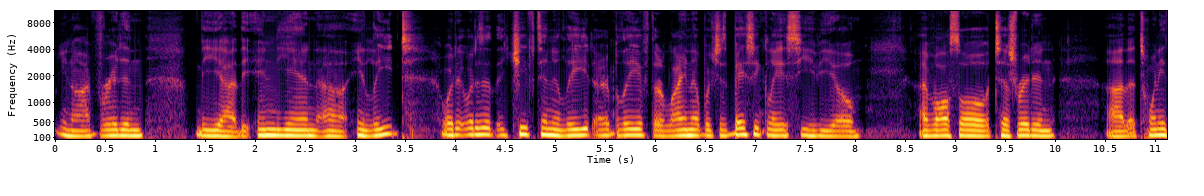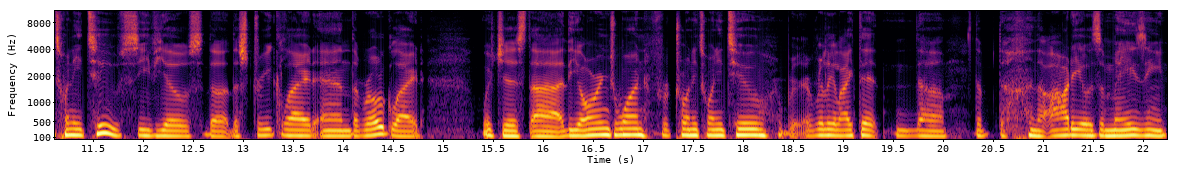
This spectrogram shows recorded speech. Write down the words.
you know, I've ridden the uh, the Indian uh, Elite. What what is it? The Chieftain Elite, I believe, their lineup, which is basically a CVO. I've also test ridden uh, the 2022 CVOs, the the Street Glide and the Road Glide which is uh, the orange one for 2022. I really liked it. The the the audio is amazing.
